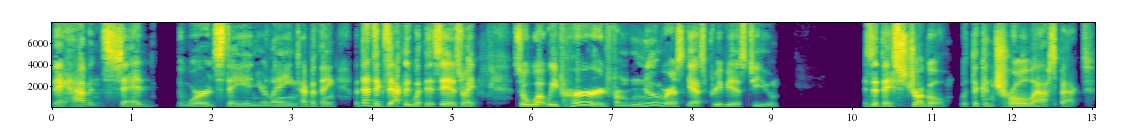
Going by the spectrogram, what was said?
they haven't said the words stay in your lane type of thing, but that's exactly what this is, right? So what we've heard from numerous guests previous to you is that they struggle with the control aspect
